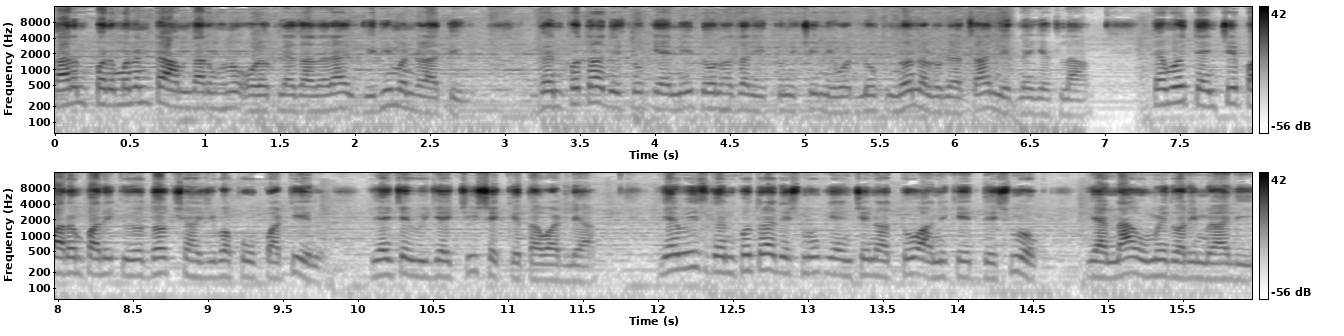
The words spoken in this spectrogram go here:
कारण परमनंट आमदार म्हणून ओळखल्या जाणाऱ्या विधिमंडळातील गणपतराव देशमुख यांनी दोन हजार एकोणीसची निवडणूक न लढवण्याचा निर्णय घेतला. त्यामुळे त्यांचे पारंपरिक विरोधक शहाजीबापू पाटील यांच्या विजयाची शक्यता वाढल्या. यावेळी गणपतराव देशमुख यांचे नातू अनिकेत देशमुख यांना उमेदवारी मिळाली.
